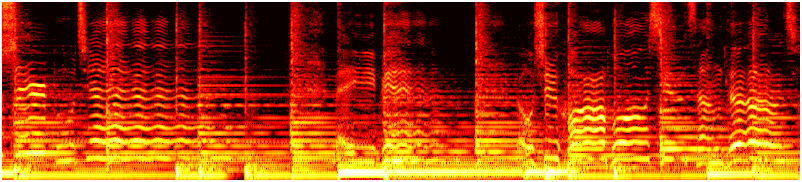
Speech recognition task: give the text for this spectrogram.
消失不见。每一遍都是划破心脏的茧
